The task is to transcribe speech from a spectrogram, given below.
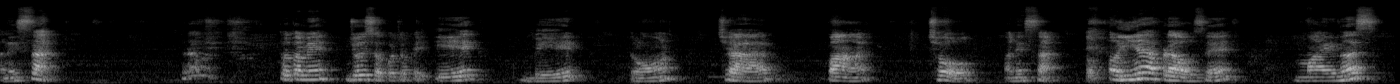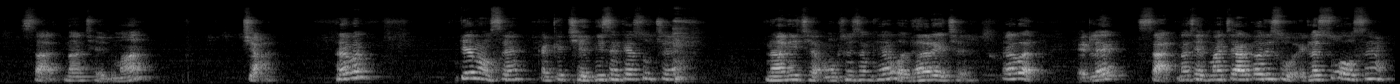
અને સાત. બરાબર? તો તમે જોઈ શકો છો કે એક, બે, ત્રણ, ચાર, પાંચ, છ અને સાત. અહીંયા આપણે આવશે માઇનસ સાતના છેદમાં ચાર. બરાબર? કેમ આવશે કારણ કે છેદની સંખ્યા શું છે? નાની છે. અંશની સંખ્યા વધારે છે. બરાબર? એટલે સાતના છેદમાં ચાર કરીશું. એટલે શું આવશે?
